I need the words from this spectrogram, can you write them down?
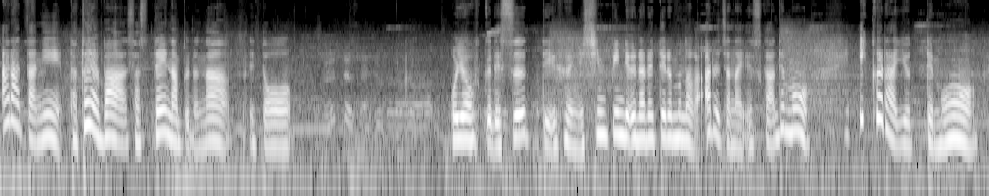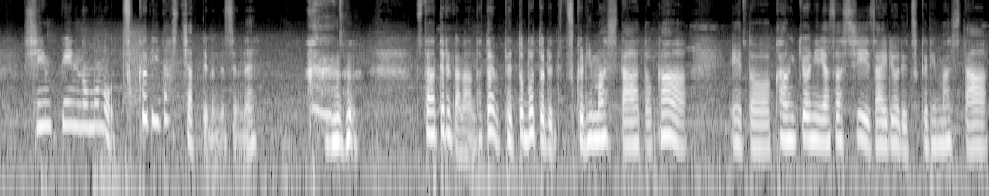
新たに例えばサステイナブルな、えっと、お洋服ですっていう風に新品で売られてるものがあるじゃないですか。でもいくら言っても新品のものを作り出しちゃってるんですよね。伝わってるかな？例えばペットボトルで作りました。とか、えーと、環境に優しい材料で作りました。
